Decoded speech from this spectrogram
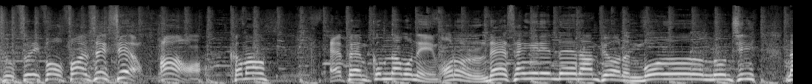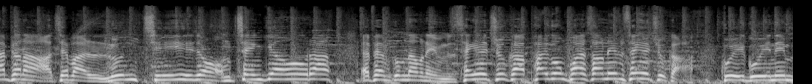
five, six, 칠. 아, come on. FM 꿈나무님, 오늘 내 생일인데 남편은 모르는 눈치. 남편아, 제발 눈치 좀 챙겨라. FM 꿈나무님, 생일 축하. 8083님, 생일 축하. 9292님,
